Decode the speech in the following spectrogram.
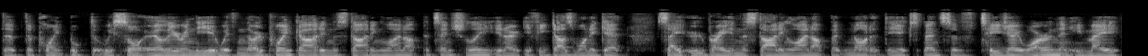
the the point book that we saw earlier in the year with no point guard in the starting lineup potentially. You know, if he does want to get say Oubre in the starting lineup but not at the expense of TJ Warren, then he may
